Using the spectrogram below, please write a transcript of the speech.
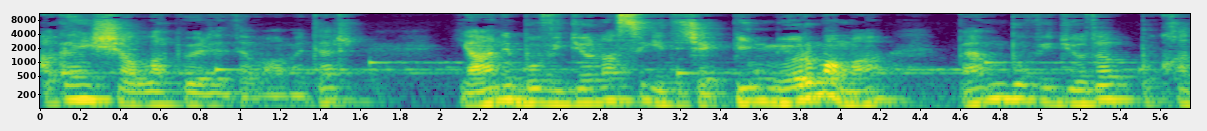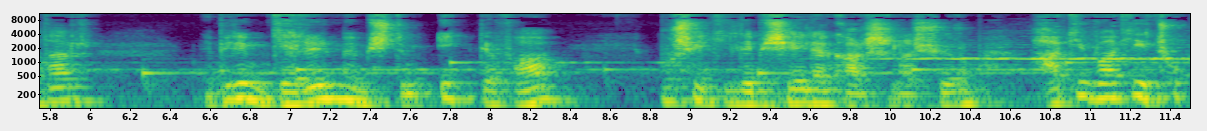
Aga inşallah böyle devam eder. Yani bu video nasıl gidecek bilmiyorum ama ben bu videoda bu kadar ne bileyim gerilmemiştim. İlk defa bu şekilde bir şeyle karşılaşıyorum. Hagi Wagi çok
